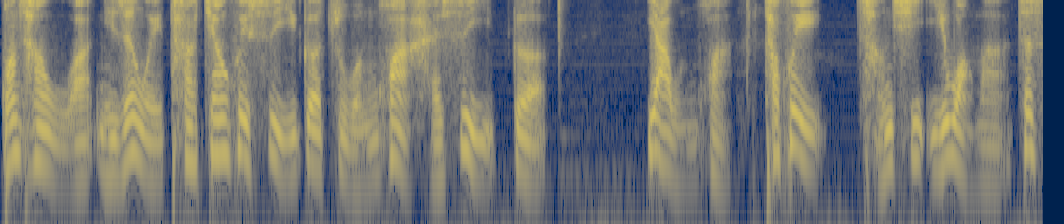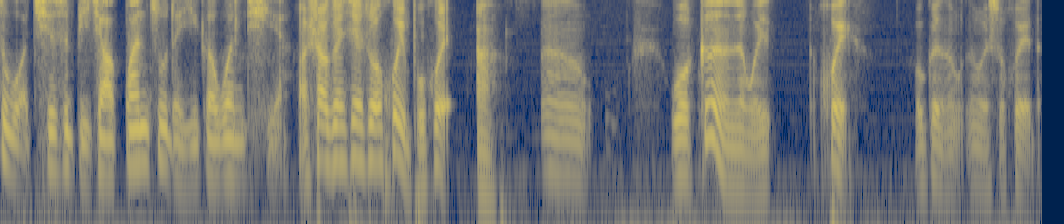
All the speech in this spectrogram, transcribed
广场舞啊，你认为它将会是一个主文化，还是一个亚文化？它会？长期以往吗？这是我其实比较关注的一个问题啊。少根先说会不会啊？嗯，我个人认为会，我个人认为是会的，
